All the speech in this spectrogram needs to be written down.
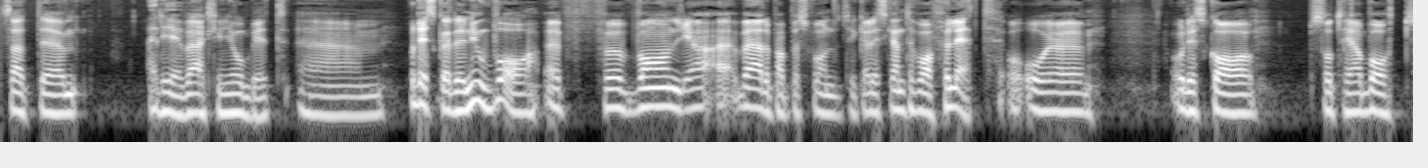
Så att eh, det är verkligen jobbigt. Ehm, och det ska det nog vara. Eh, för vanliga eh, värdepappersfonder tycker jag det ska inte vara för lätt. Och, och, eh, och det ska sortera bort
